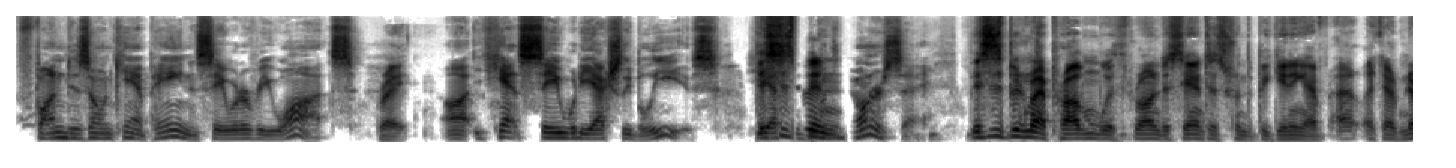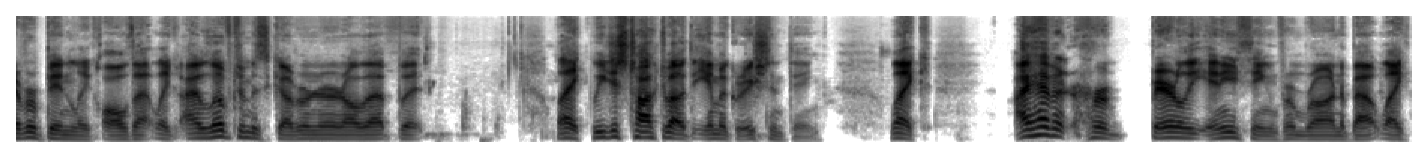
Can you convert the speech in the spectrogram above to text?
Fund his own campaign and say whatever he wants Right. uh, he can't say what he actually believes. He This has has been- donors say. This has been my problem with Ron DeSantis from the beginning. I've I, like I've never been like all that. Like I loved him as governor and all that, but like we just talked about the immigration thing. Like I haven't heard barely anything from Ron about like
